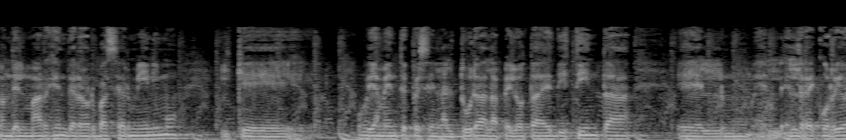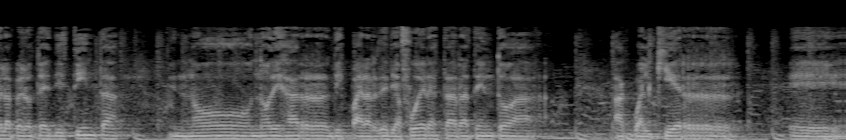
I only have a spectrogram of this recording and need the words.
donde el margen de error va a ser mínimo y que obviamente pues en la altura la pelota es distinta, el, el, el, recorrido de la pelota es distinta, no, no dejar disparar desde afuera, estar atento a, a cualquier, eh,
